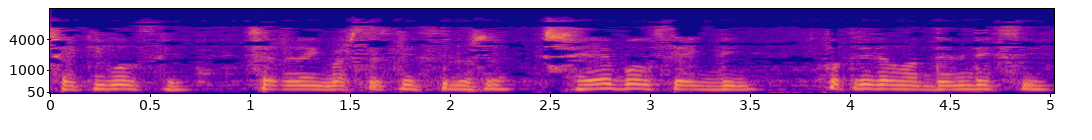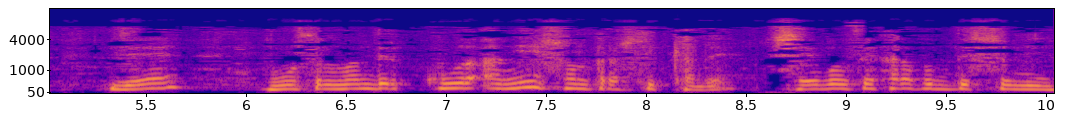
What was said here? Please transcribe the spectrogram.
সে কি বলছে? সেটা একবার লিখছিল সে। সে বলছে একদিন, পত্রিকার মধ্যে আমি দেখছি যে মুসলমানদের কোরআনই সন্ত্রাস শিক্ষা দেয়। সে বলছে খারাপ উদ্দেশ্য নিয়ে।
